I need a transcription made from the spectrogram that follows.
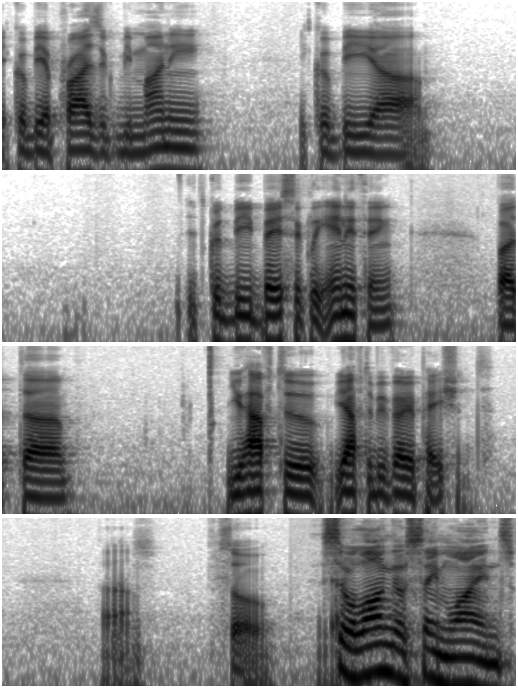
it could be a prize, it could be money, it could be, uh, it could be basically anything, but uh, you have to you have to be very patient. Um, so. Yeah. So along those same lines,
